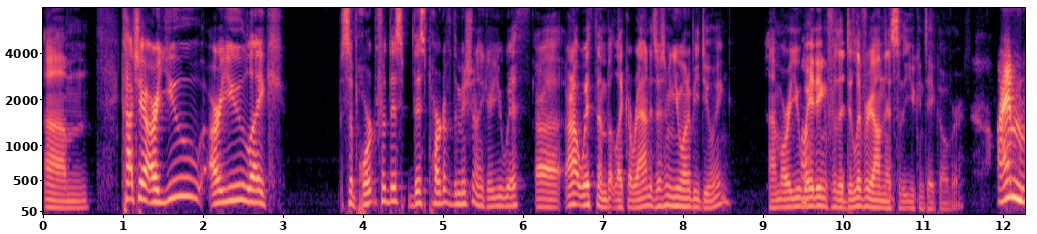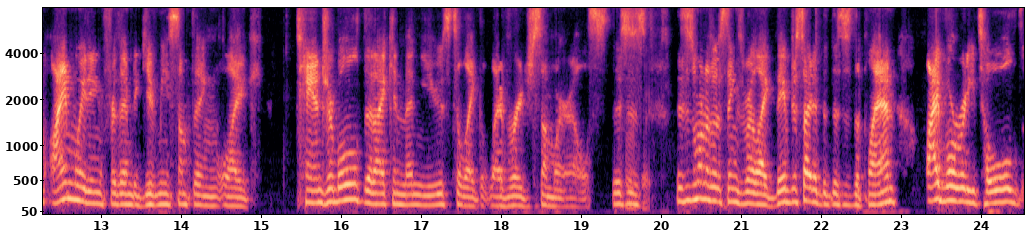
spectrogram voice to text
um, Katya, are you are you like support for this this part of the mission? Like, are you with uh, or not with them, but like around? Is there something you want to be doing? Um, or are you Uh, waiting for the delivery on this so that you can take over? I'm I'm waiting for them to give me something like tangible that I can then use to like leverage somewhere else. This is this is one of those things where like they've decided that this is the plan. I've already told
